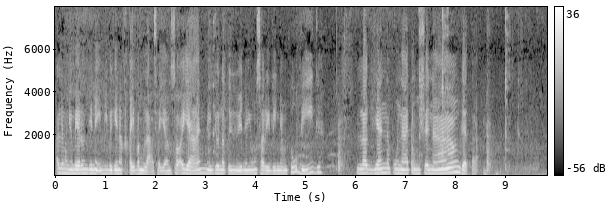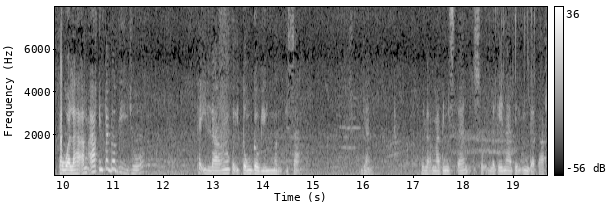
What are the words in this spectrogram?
alam nyo, meron din na ibibigay ng kakaibang lasa yan. So, ayan, medyo natuyo na yung sarili niyang tubig. Lagyan na po natin siya ng gata. Wala ang aking taga-video. Kailangan ko itong gawing mag-isa. Yan. Wala ang ating stand. So, ilagay natin ang gata.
